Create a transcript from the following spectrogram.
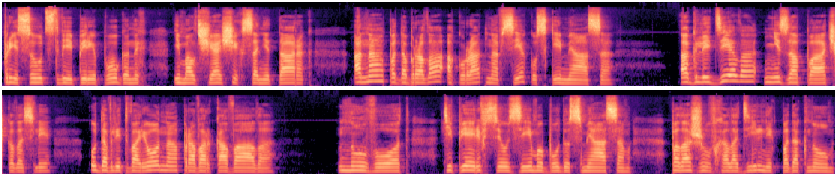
присутствии перепуганных и молчащих санитарок она подобрала аккуратно все куски мяса, оглядела, не запачкалась ли, удовлетворенно проворковала – «Ну вот, теперь всю зиму буду с мясом, положу в холодильник под окном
